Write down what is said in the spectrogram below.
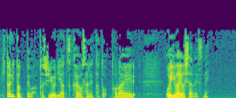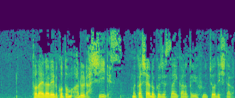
人にとっては年寄り扱いをされたと捉え、お祝いをしたらですね、捉えられることもあるらしいです。昔は60歳からという風潮でしたが、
